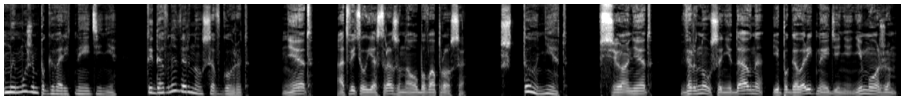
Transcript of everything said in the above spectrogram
мы можем поговорить наедине? Ты давно вернулся в город?» «Нет», — ответил я сразу на оба вопроса. «Что нет?» «Все нет. Вернулся недавно и поговорить наедине не можем».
